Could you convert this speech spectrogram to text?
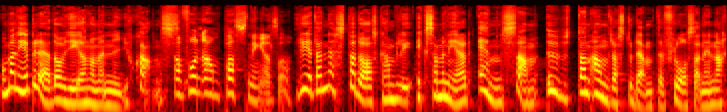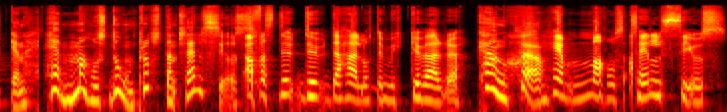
Och man är beredd att ge honom en ny chans. Han får en anpassning alltså. Redan nästa dag ska han bli examinerad ensam, utan andra studenter flåsande i nacken, hemma hos domprosten Celsius. Ja, fast du, du, det här låter mycket värre. Kanske. Hemma hos Celsius.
